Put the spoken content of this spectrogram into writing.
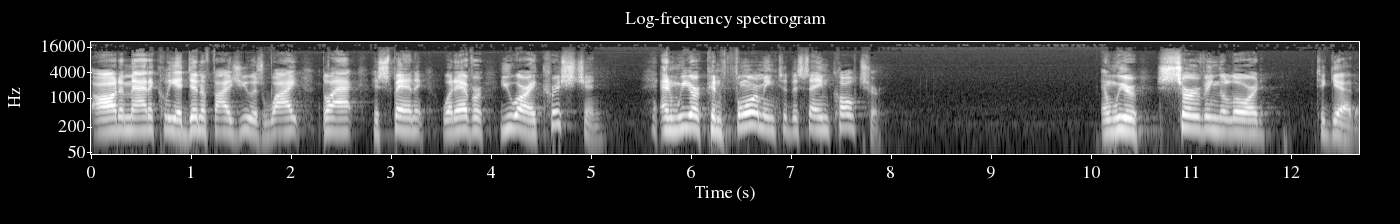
automatically identifies you as white, black, Hispanic, whatever. You are a Christian, and we are conforming to the same culture. And we are serving the Lord together.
